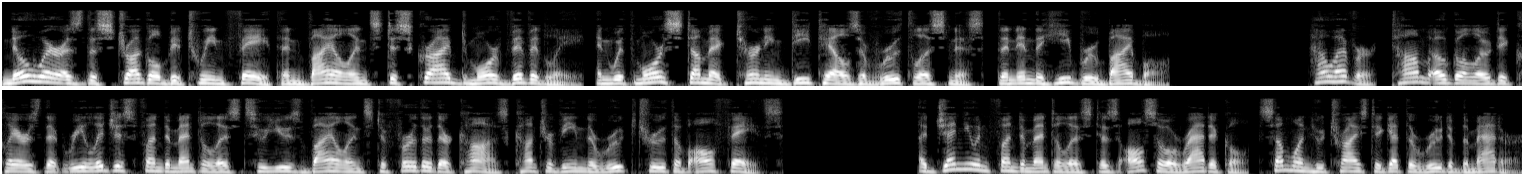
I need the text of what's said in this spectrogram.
Nowhere is the struggle between faith and violence described more vividly, and with more stomach-turning details of ruthlessness, than in the Hebrew Bible." However, Tom Ogolo declares that religious fundamentalists who use violence to further their cause contravene the root truth of all faiths. A genuine fundamentalist is also a radical, someone who tries to get the root of the matter.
